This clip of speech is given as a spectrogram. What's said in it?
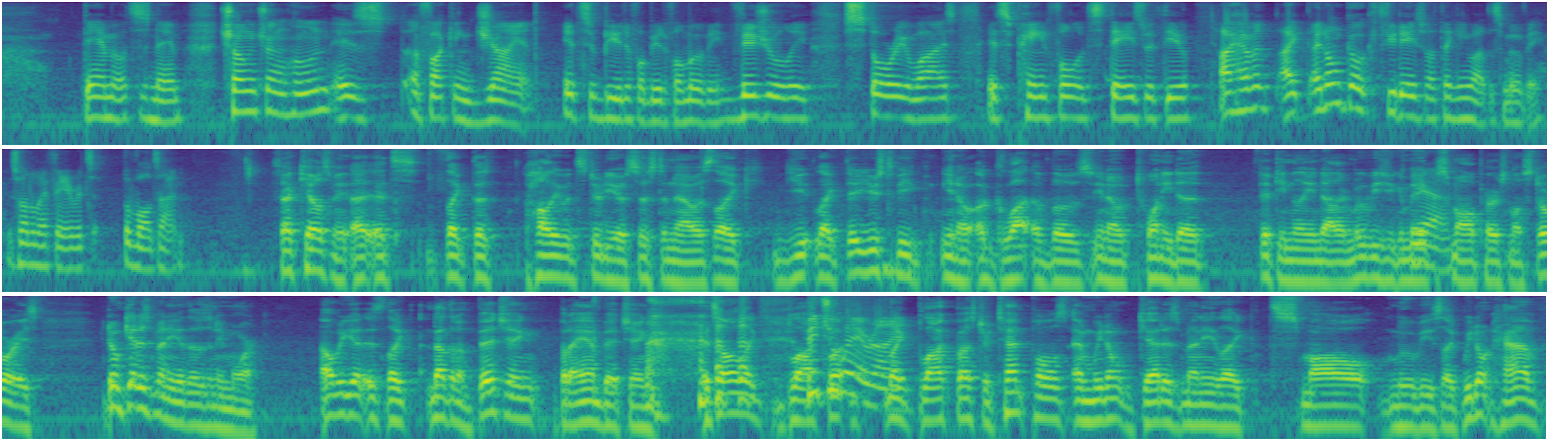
damn it, what's his name? Chung Chung Hoon is a fucking giant. It's a beautiful, beautiful movie. Visually, story wise, it's painful. It stays with you. I haven't. I, I don't go a few days without thinking about this movie. It's one of my favorites of all time. So that kills me. Uh, It's like the Hollywood studio system now is like you like there used to be you know a glut of those you know twenty to fifty million dollar movies you can make Yeah. small personal stories. You don't get as many of those anymore. All we get is like not that I'm bitching, but I am bitching. It's all like Bitch away, blockbuster Ryan. like blockbuster tent poles, and we don't get as many like small movies. Like we don't have.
